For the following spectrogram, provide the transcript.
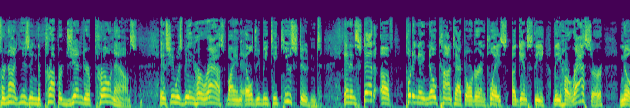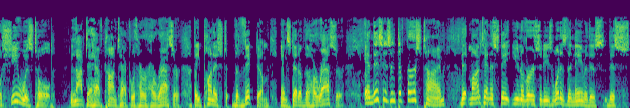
for not using the proper gender pronouns. And she was being harassed by an LGBTQ student. And instead of putting a no contact order in place against the, the harasser, no, she was told not to have contact with her harasser. They punished the victim instead of the harasser. And this isn't the first time that Montana State University's what is the name of this this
